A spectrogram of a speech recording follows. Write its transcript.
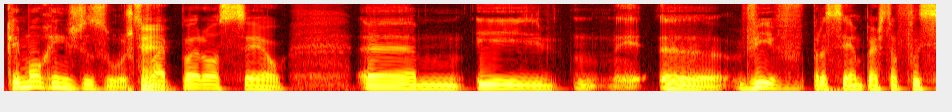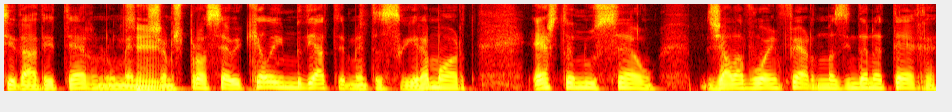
quem morre em Jesus, Sim. que vai para o céu um, e uh, vive para sempre esta felicidade eterna no momento Sim. que chegamos para o céu e que ele é imediatamente a seguir a morte. Esta noção, já lá vou ao inferno, mas ainda na terra,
